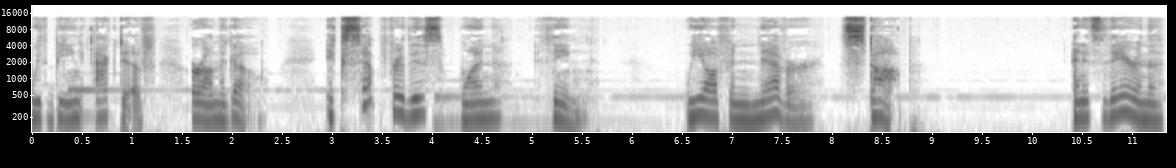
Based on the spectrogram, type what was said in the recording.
with being active or on the go, except for this one thing. We often never stop. And it's there in the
